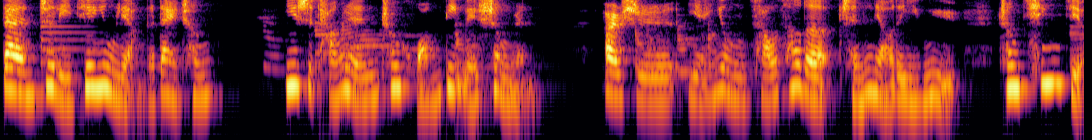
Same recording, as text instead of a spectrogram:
但这里兼用两个代称。一是唐人称皇帝为圣人，二是沿用曹操的陈辽的隐语，称清酒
